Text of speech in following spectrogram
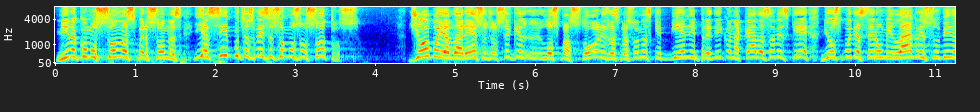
Mira cómo son las personas. Y así muchas veces somos nosotros. Yo voy a hablar eso. Yo sé que los pastores, las personas que vienen y predican acá, ¿sabes qué? Dios puede hacer un milagro en su vida.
